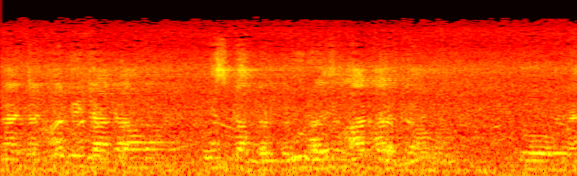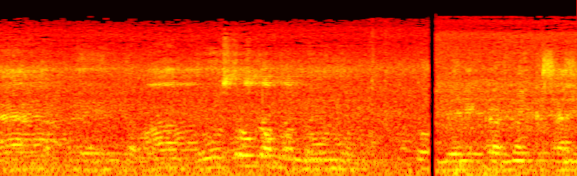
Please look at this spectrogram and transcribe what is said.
میں جہاں بھی جاتا ہوں، اس کا بھرپور اظہار کرتا ہوں۔ تو میں اپنے تمام دوستوں کا ممنون ہوں۔ تو میری کرنی کسانی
